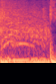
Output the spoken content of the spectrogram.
Yeah.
